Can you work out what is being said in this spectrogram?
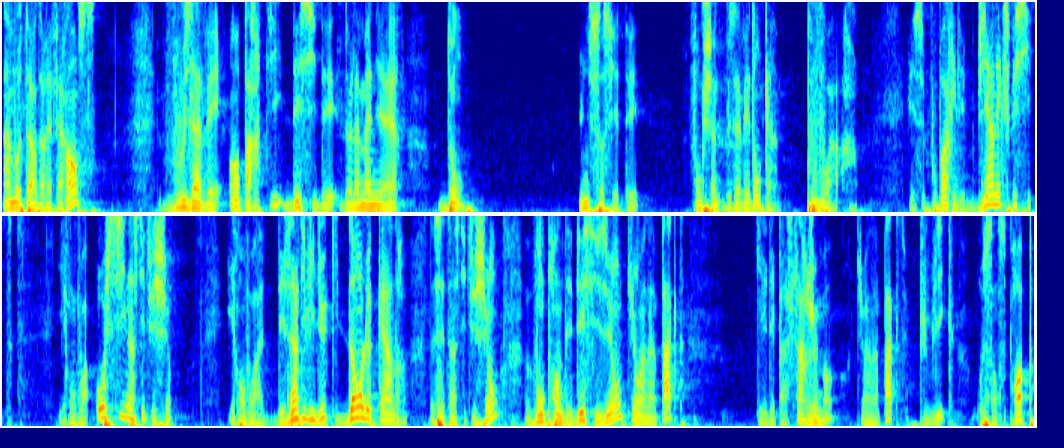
un moteur de référence, vous avez en partie décidé de la manière dont une société fonctionne. Vous avez donc un pouvoir. Et ce pouvoir, il est bien explicite. Il renvoie aussi une institution. Il renvoie des individus qui, dans le cadre de cette institution, vont prendre des décisions qui ont un impact qui les dépasse largement, qui ont un impact public au sens propre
